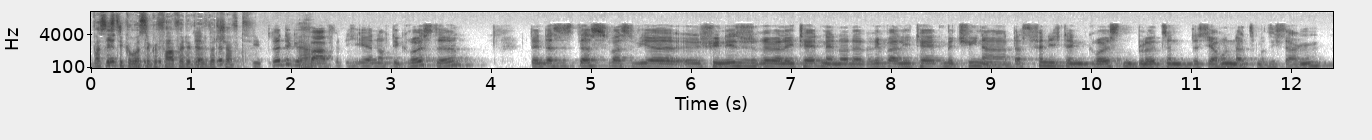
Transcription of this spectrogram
Was jetzt ist die größte Gefahr für die Weltwirtschaft? Die dritte Gefahr ja? finde ich eher noch die größte. Denn das ist das, was wir äh, chinesische Rivalität nennen oder Rivalität mit China. Das finde ich den größten Blödsinn des Jahrhunderts, muss ich sagen.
